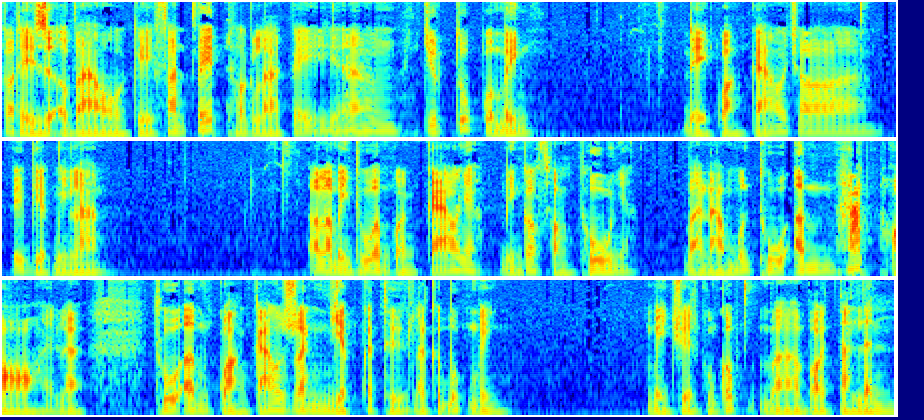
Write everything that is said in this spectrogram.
có thể dựa vào cái fanpage hoặc là cái uh, YouTube của mình để quảng cáo cho cái việc mình làm. Đó là mình thu âm quảng cáo nha, mình có phòng thu nha. Bạn nào muốn thu âm hát hò hay là thu âm quảng cáo doanh nghiệp các thứ là cứ book mình. Mình chuyên cung cấp à, uh, voice talent.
